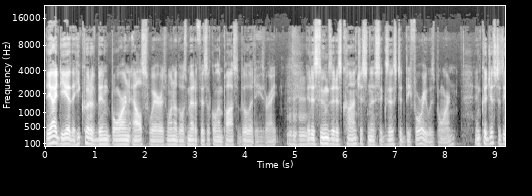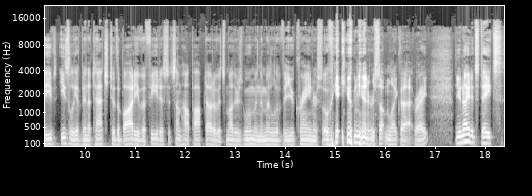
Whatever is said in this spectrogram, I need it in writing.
the idea that he could have been born elsewhere is one of those metaphysical impossibilities, right? Mm-hmm. It assumes that his consciousness existed before he was born and could just as e- easily have been attached to the body of a fetus that somehow popped out of its mother's womb in the middle of the Ukraine or Soviet Union or something like that, right? The United States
